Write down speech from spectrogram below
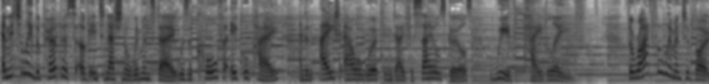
Initially, the purpose of International Women's Day was a call for equal pay and an eight hour working day for sales girls with paid leave. The right for women to vote,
